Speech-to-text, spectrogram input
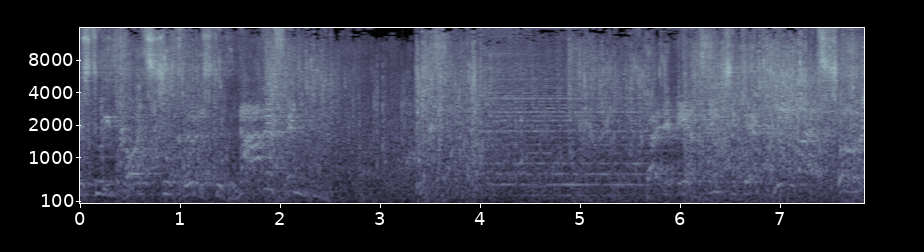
Dachtest du im Kreuzzug würdest du Gnade finden? Deine Beatrice kehrt niemals zurück.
